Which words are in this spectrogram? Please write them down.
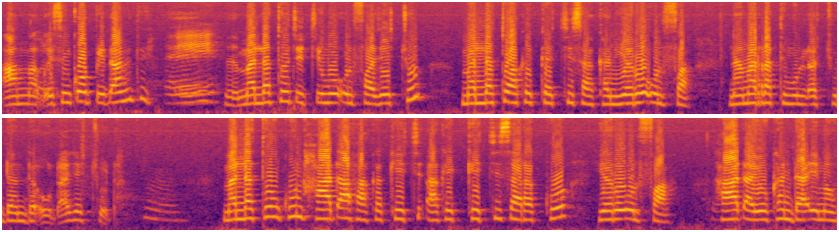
Amma isin qophiidha miti? Ee. Mallattoo ciccimoo ulfaa jechuun mallattoo akeekkachiisaa kan yeroo ulfaa namarratti mul'achuu danda'udha jechuudha. Mallattoon kun haadhaaf akeekkachiisaa rakkoo yeroo ulfaa haadha yookaan daa'ima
